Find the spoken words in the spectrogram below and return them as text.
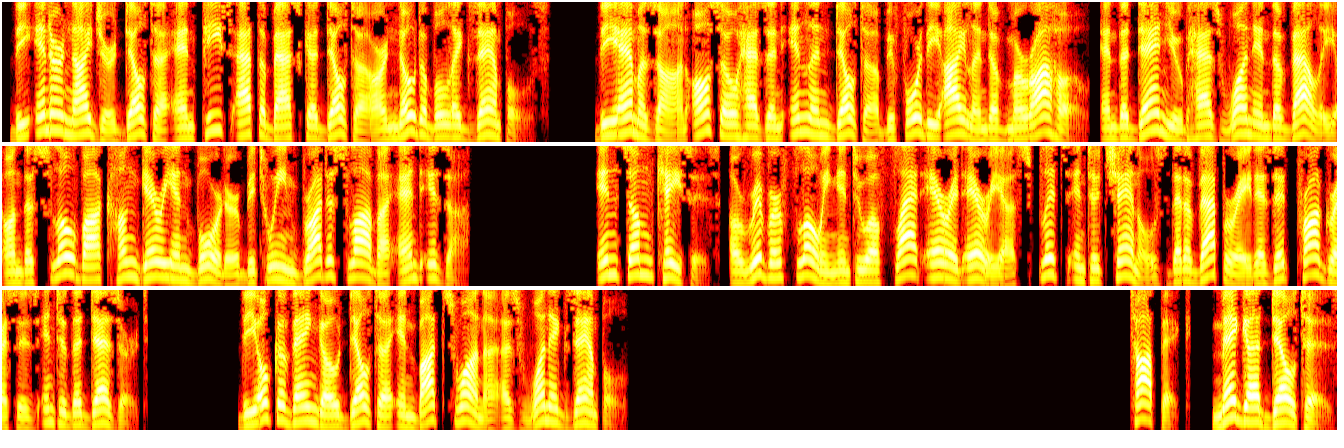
The inner Niger Delta and Peace Athabasca Delta are notable examples. The Amazon also has an inland delta before the island of Marajo, and the Danube has one in the valley on the Slovak-Hungarian border between Bratislava and Iza. In some cases, a river flowing into a flat arid area splits into channels that evaporate as it progresses into the desert. The Okavango Delta in Botswana is one example. Topic: Mega deltas.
